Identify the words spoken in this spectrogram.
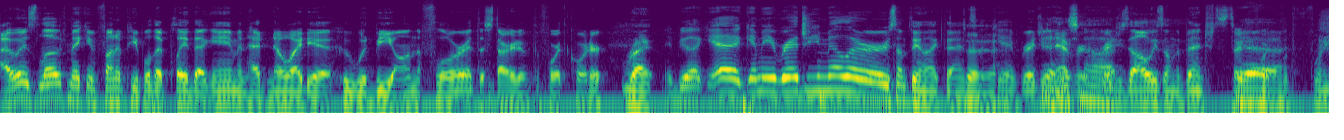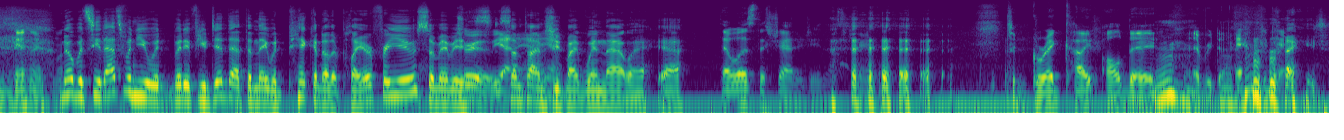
I always loved making fun of people that played that game and had no idea who would be on the floor at the start of the fourth quarter. Right. They'd be like, "Yeah, give me Reggie Miller" or something like that. It's Yeah. like, yeah, Reggie Yeah, never. not- Reggie's always on the bench to start. Yeah. The fourth, what, what are you doing? No, but see, that's when you would. But if you did that, then they would pick another player for you. So maybe True, yeah, sometimes yeah, you might win that way. Yeah. That was the strategy. That's true. It's a Greg kite all day, Mm-hmm. every day. Every day. Right.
